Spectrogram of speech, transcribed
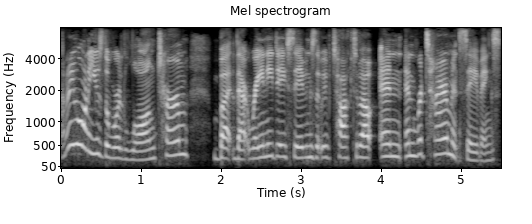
I don't even want to use the word long term, but that rainy day savings that we've talked about and, and retirement savings.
